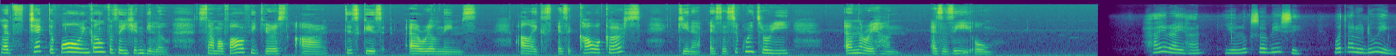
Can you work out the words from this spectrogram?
Let's check the following conversation below. Some of our figures are discussed real names. Alex as a co-worker, Kina as a secretary, and Rehan as a CEO. Hi Raihan, you look so busy. What are you doing?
